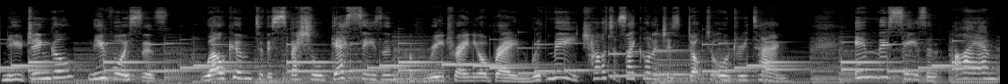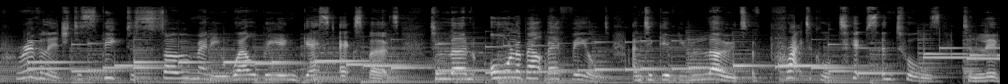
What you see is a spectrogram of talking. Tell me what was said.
New jingle, new voices. Welcome to this special guest season of Retrain Your Brain with me, chartered psychologist Dr. Audrey Tang. In this season, I am privileged to speak to so many well-being guest experts to learn all about their field and to give you loads of practical tips and tools to live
